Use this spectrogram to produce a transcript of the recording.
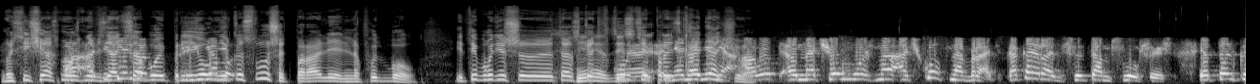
Но сейчас А- можно а взять теперь с собой вот приемник я и слушать параллельно футбол. И ты будешь, э, так Не, сказать, не, в здесь- курсе Э, не-не-не, происходящего. А вот э, на чем можно очков набрать? Какая разница, там слушаешь? Это только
